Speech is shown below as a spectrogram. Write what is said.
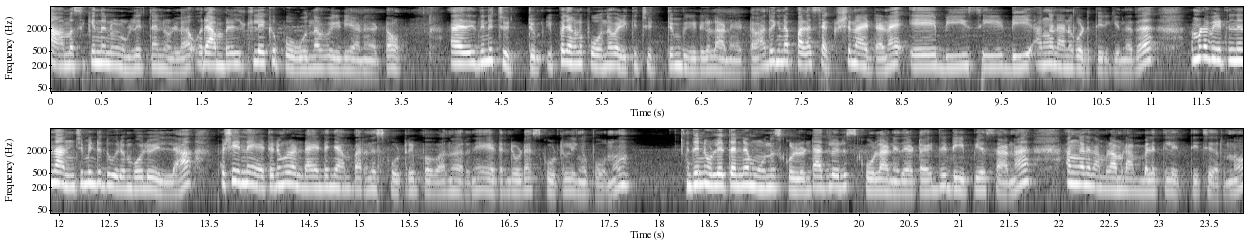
താമസിക്കുന്നതിനുള്ളിൽ തന്നെയുള്ള ഒരു അമ്പലത്തിലേക്ക് പോകുന്ന വീഡിയോ ആണ് കേട്ടോ. അതായത് ഇതിന് ചുറ്റും ഇപ്പോൾ ഞങ്ങൾ പോകുന്ന വഴിക്ക് ചുറ്റും വീടുകളാണ് കേട്ടോ. അതിങ്ങനെ പല സെക്ഷനായിട്ടാണ് എ ബി സി ഡി അങ്ങനെയാണ് കൊടുത്തിരിക്കുന്നത്. നമ്മുടെ വീട്ടിൽ നിന്ന് അഞ്ച് മിനിറ്റ് ദൂരം പോലും ഇല്ല. പക്ഷേ ഇന്ന് ഏട്ടനും കൂടെ ഉണ്ടായിട്ട് ഞാൻ പറഞ്ഞ സ്കൂട്ടറിൽ പോകാമെന്ന് പറഞ്ഞ് ഏട്ടന്റെ കൂടെ സ്കൂട്ടറിൽ ഇങ്ങ് പോന്നു. ഇതിനുള്ളിൽ തന്നെ മൂന്ന് സ്കൂളുണ്ട്. അതിലൊരു സ്കൂളാണിത് കേട്ടോ. ഇത് ഡി പി എസ് ആണ്. അങ്ങനെ നമ്മൾ നമ്മുടെ അമ്പലത്തിൽ എത്തിച്ചേർന്നു.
